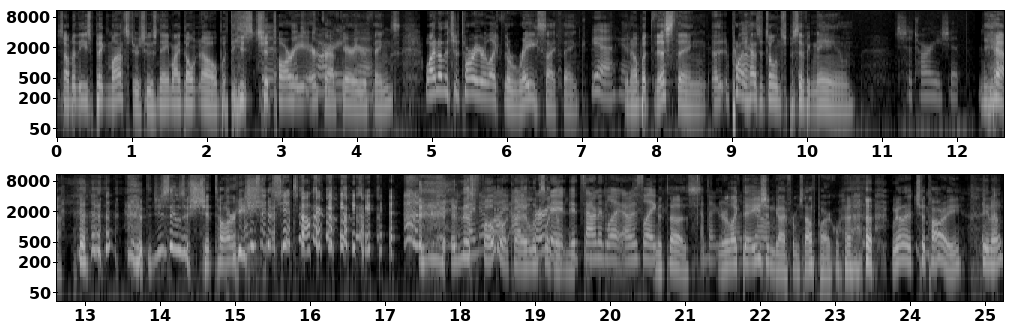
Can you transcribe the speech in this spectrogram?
some of these big monsters whose name I don't know, but these The- the Chitauri aircraft carrier yeah. things. Well, I know the Chitauri are like the race, I think, Yeah, yeah. you know, but this thing, uh, it probably Oh. has its own specific name. Shatari ship. Yeah. Did you say it was a Shitari? I said Shatari. In this I know, photo, I- it kind I of looks heard like it. a. It sounded like I was like, it does. I thought you You're like the allowed to Asian go. guy from South Park. We're the Chitari, you know.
